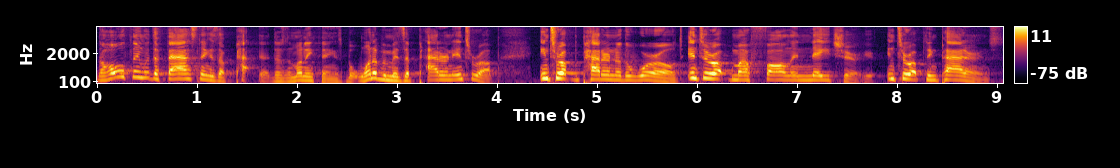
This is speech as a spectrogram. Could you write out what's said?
The whole thing with the fasting is a there's many things, but one of them is a pattern interrupt. Interrupt the pattern of the world. Interrupt my fallen nature. You're interrupting patterns.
